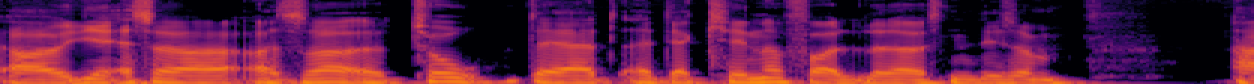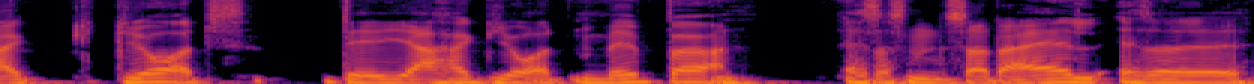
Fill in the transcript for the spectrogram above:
og, ja, altså, og så to, det er, at, at jeg kender folk, der sådan ligesom har gjort det, jeg har gjort med børn, Altså sådan, så der er altså,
